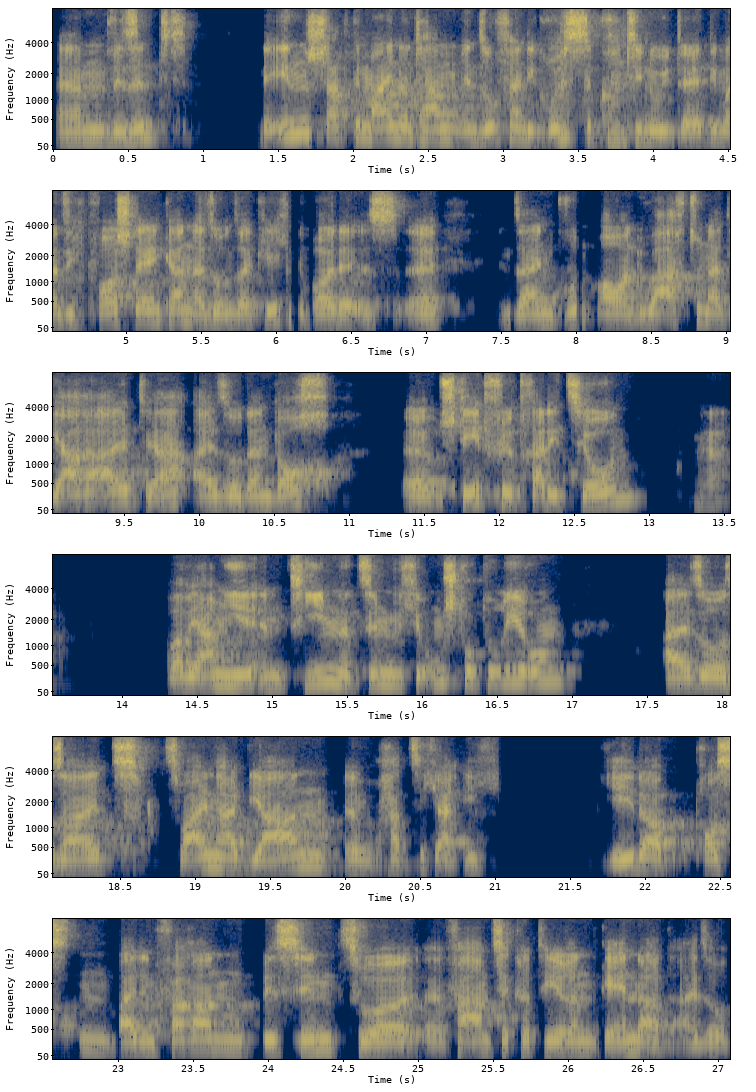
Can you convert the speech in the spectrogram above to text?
Ähm, wir sind eine Innenstadtgemeinde und haben insofern die größte Kontinuität, die man sich vorstellen kann. Also unser Kirchengebäude ist äh, in seinen Grundmauern über 800 Jahre alt, ja, also dann doch äh, steht für Tradition. Ja. Aber wir haben hier im Team eine ziemliche Umstrukturierung. Also seit zweieinhalb Jahren äh, hat sich eigentlich jeder Posten bei den Pfarrern bis hin zur äh, Pfarramtssekretärin geändert. Also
